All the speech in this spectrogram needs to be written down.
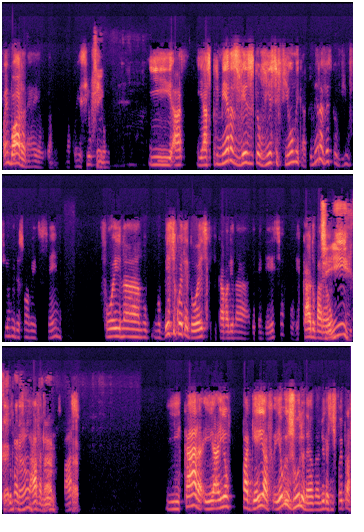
foi embora, né? Eu, eu não conhecia o Sim. filme. E, a, e as primeiras vezes que eu vi esse filme, cara, a primeira vez que eu vi o filme de Sua Mente Sem, foi na, no, no, B52, que ficava ali na Dependência, o Ricardo Barão. Sim, Ricardo Barão. Estava claro, ali no espaço. Claro. E, cara, e aí eu paguei, a, eu e o Júlio, né, meu amigo, a gente foi pra,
